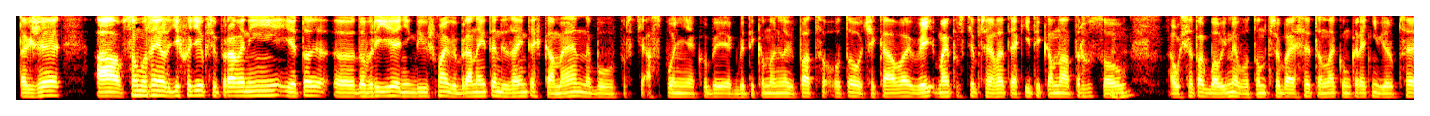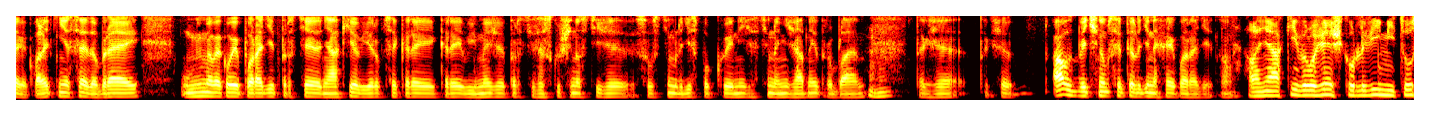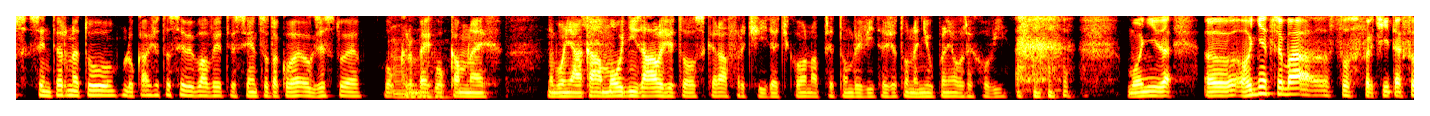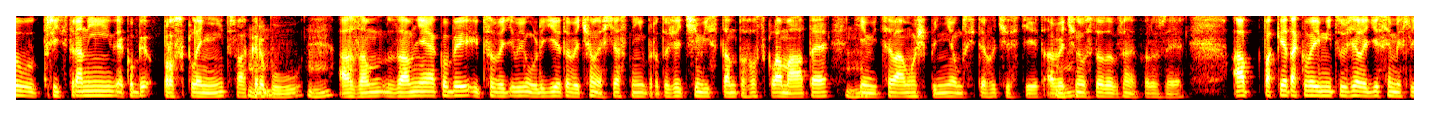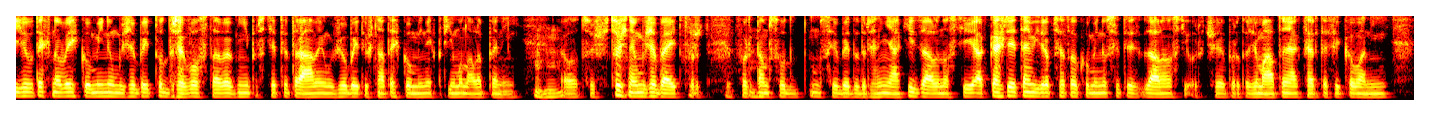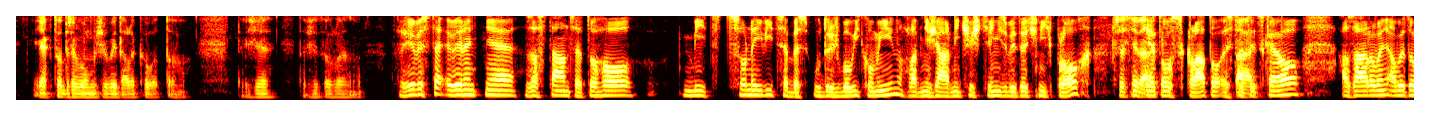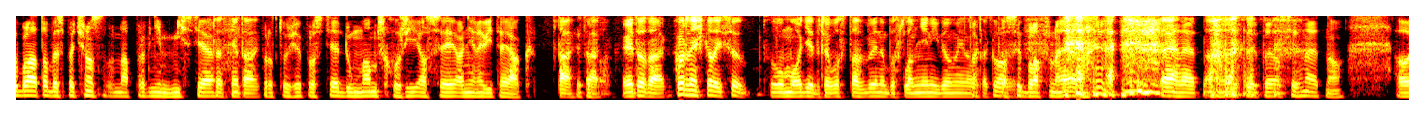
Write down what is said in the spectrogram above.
Takže a samozřejmě lidi chodí připravený, je to uh, dobrý, že někdy už mají vybraný ten design těch kamen, nebo prostě aspoň jakoby, jak by ty kameny měly vypadat, co o toho očekávají, mají prostě přehled, jaký ty kameny na trhu jsou mm. a už se pak bavíme o tom třeba, jestli tenhle konkrétní výrobce je kvalitní, jestli je dobrý, umíme jakoby poradit prostě nějakého výrobce, který, který víme, že prostě ze zkušenosti, že jsou s tím lidi spokojení, že s tím není žádný problém, mm. takže takže a většinou si ty lidi nechají poradit. No. Ale nějaký vyloženě škodlivý mýtus z internetu dokážete si vybavit, jestli něco takového existuje o krbech, mm. o kamnech? Nebo nějaká módní záležitost, která frčí teď a přitom vy víte, že to není úplně ořechový. Módní za... uh, hodně třeba, co frčí, tak jsou třístranný jakoby prosklení, třeba mhm. krbů. Mm-hmm. A za, za mě, jakoby, i co vidím u lidí, je to většinou nešťastný, protože čím víc tam toho skla máte, mm-hmm. tím více vám ho špiní a musíte ho čistit a mm-hmm. většinou se to dobře neprořeje. A pak je takový mýtus, že lidi si myslí, že u těch nových komínů může být to dřevo stavební, prostě ty trámy můžou být už na těch komínech přímo nalepený. Mm-hmm. Jo, což, což nemůže být, furt, furt tam jsou, musí být dodrženy nějaké vzdálenosti a každý ten výrobce toho komínu si ty vzdálenosti určuje, protože má to nějak certifikovaný, jak to dřevo může být daleko od toho. Takže, takže tohle. No. Takže vy jste evidentně zastánce toho, mít co nejvíce bezúdržbový komín, hlavně žádný čištění zbytečných ploch, Přesně tak. je toho skla, to estetického, tak. a zároveň, aby to byla ta bezpečnost na prvním místě, Přesně tak. protože prostě dům mám schoří asi ani nevíte jak. Tak, je to tak. tak. Je to tak. Korneška, když se o modě dřevostavby nebo slaměný domy, no, tak, tak to, to asi blafne. to je hned, no. no to, to je asi hned, no.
